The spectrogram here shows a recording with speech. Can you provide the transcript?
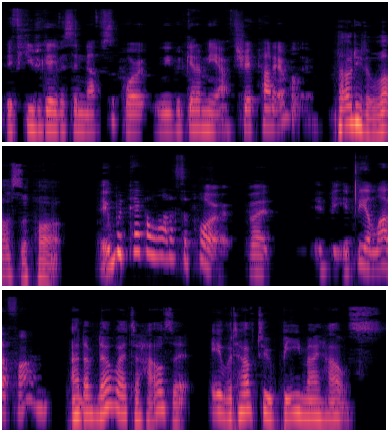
if you gave us enough support, we would get a Meowth-shaped hot air balloon. That would need a lot of support. It would take a lot of support, but it'd be, it'd be a lot of fun. And I've nowhere to house it. It would have to be my house.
